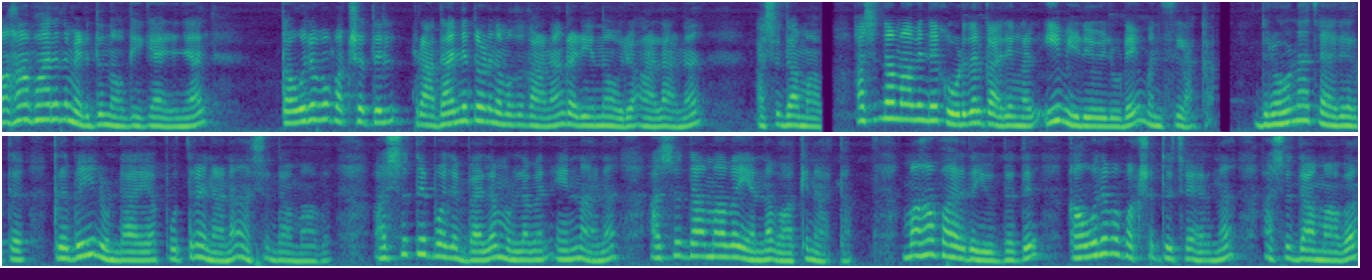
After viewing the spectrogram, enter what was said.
മഹാഭാരതം എടുത്തു നോക്കിക്കഴിഞ്ഞാൽ കൗരവപക്ഷത്തിൽ പ്രാധാന്യത്തോടെ നമുക്ക് കാണാൻ കഴിയുന്ന ഒരു ആളാണ് അശുദ്ധാമാവ് അശുദ്ധാമാവിന്റെ കൂടുതൽ കാര്യങ്ങൾ ഈ വീഡിയോയിലൂടെ മനസ്സിലാക്കാം. ദ്രോണാചാര്യർക്ക് കൃപയിലുണ്ടായ പുത്രനാണ് അശ്വത്ഥാമാവ്. അശ്വത്തെ പോലെ ബലമുള്ളവൻ എന്നാണ് അശ്വത്ഥാമാവ് എന്ന വാക്കിനർത്ഥം. മഹാഭാരത യുദ്ധത്തിൽ കൗരവപക്ഷത്തു ചേർന്ന് അശ്വത്ഥാമാവ്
